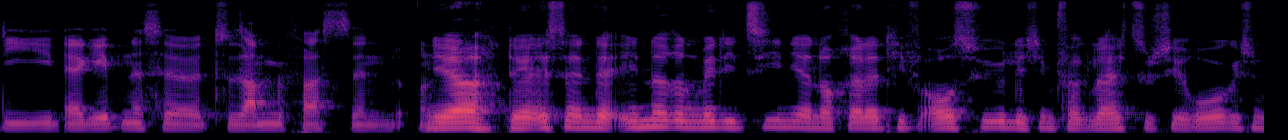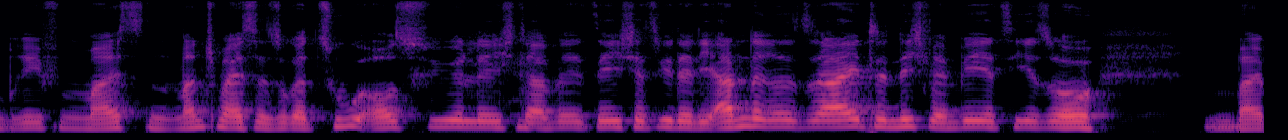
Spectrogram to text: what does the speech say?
die Ergebnisse zusammengefasst sind. ja, der ist ja in der inneren Medizin ja noch relativ ausführlich im Vergleich zu chirurgischen Briefen. Meisten, manchmal ist er sogar zu ausführlich. Da sehe ich jetzt wieder die andere Seite nicht, wenn wir jetzt hier so bei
